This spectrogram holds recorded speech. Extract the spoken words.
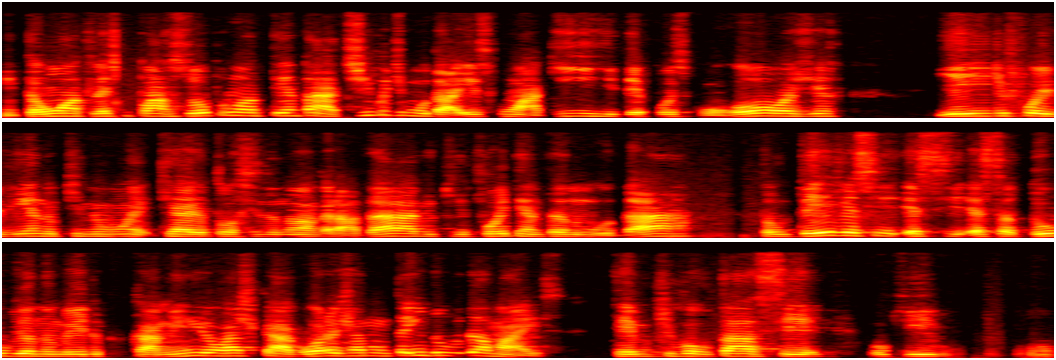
Então o Atlético passou por uma tentativa de mudar isso com o Aguirre, depois com o Roger, e aí foi vendo que, não, é, que a torcida não agradava, que foi tentando mudar. Então teve esse, esse, essa dúvida no meio do caminho e eu acho que agora já não tem dúvida mais. Temos que voltar a ser o que, o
